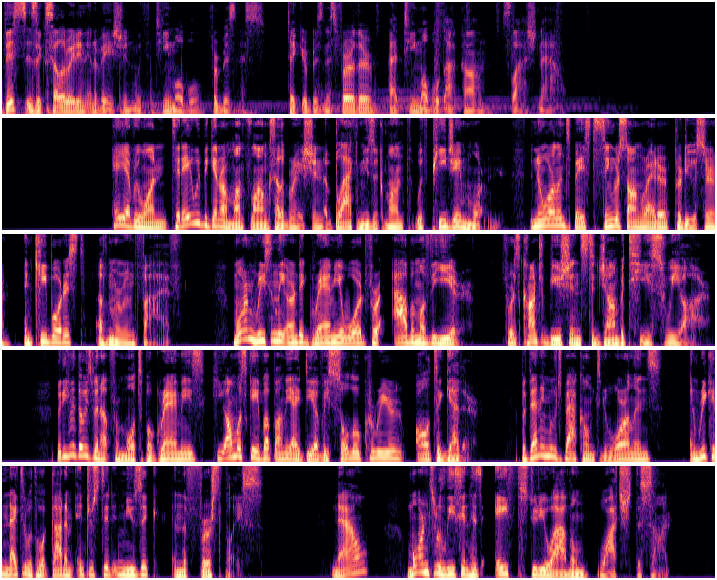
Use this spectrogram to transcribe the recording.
This is accelerating innovation with T-Mobile for Business. Take your business further at tmobile.com/now. Hey everyone, today we begin our month-long celebration of Black Music Month with PJ Morton, the New Orleans-based singer-songwriter, producer, and keyboardist of Maroon 5. Morton recently earned a Grammy Award for Album of the Year for his contributions to Jon Batiste's We Are. But even though he's been up for multiple Grammys, he almost gave up on the idea of a solo career altogether. But then he moved back home to New Orleans and reconnected with what got him interested in music in the first place. Now, Morton's releasing his eighth studio album, Watch the Sun.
